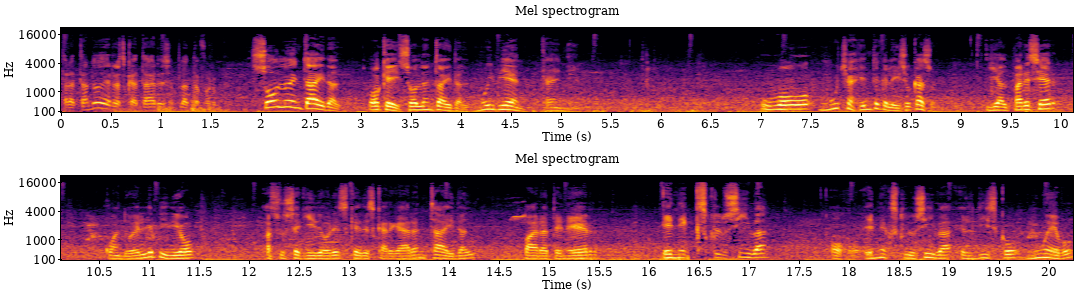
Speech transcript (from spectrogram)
Tratando de rescatar esa plataforma. Solo en Tidal. Ok, solo en Tidal. Muy bien, Kanye hubo mucha gente que le hizo caso. Y al parecer, cuando él le pidió a sus seguidores que descargaran Tidal para tener en exclusiva, ojo, en exclusiva el disco nuevo,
